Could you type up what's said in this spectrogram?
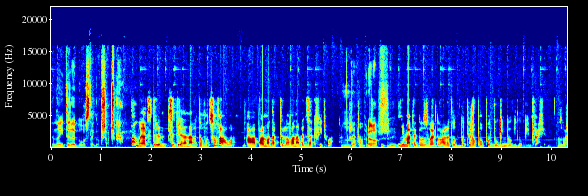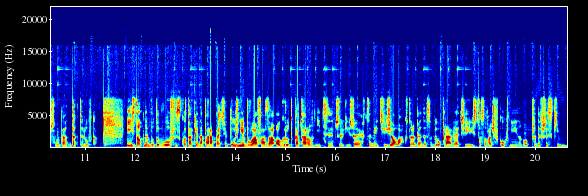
No i tyle było z tego krzaczka. No, moja cytryn, cytryna nawet owocowała, a palma daktylowa nawet zakwitła. Także no, to nie ma tego złego, ale to dopiero po, po długim, długim, długim czasie, zwłaszcza ta daktylówka. I istotne, bo to było wszystko takie na parapecie. Później była faza ogródka czarownicy, czyli że ja chcę mieć zioła, które będę sobie uprawiać i stosować w kuchni, no bo przede wszystkim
